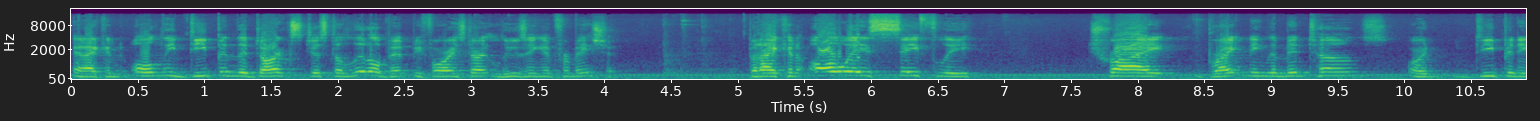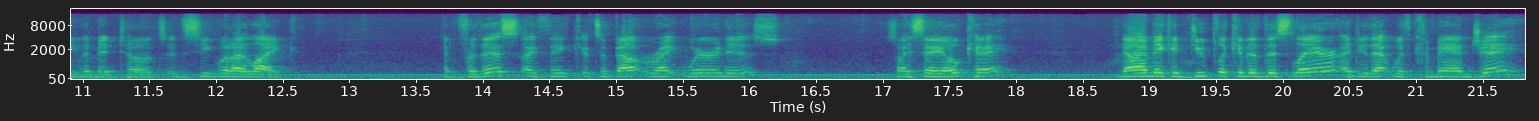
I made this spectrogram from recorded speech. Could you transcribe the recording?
And I can only deepen the darks just a little bit before I start losing information. But I can always safely try brightening the midtones or deepening the midtones and seeing what I like. And for this, I think it's about right where it is. So I say OK. Now I make a duplicate of this layer. I do that with Command J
